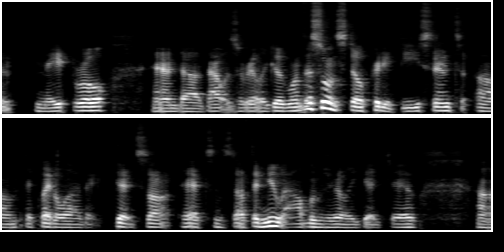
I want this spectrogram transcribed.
in April, and uh, that was a really good one. This one's still pretty decent. Um, they played a lot of the good song hits and stuff. The new album's really good too. Uh,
